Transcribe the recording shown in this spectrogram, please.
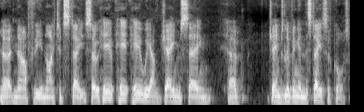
uh, now for the United States. So here, here, here we have James saying, uh, James living in the States, of course,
